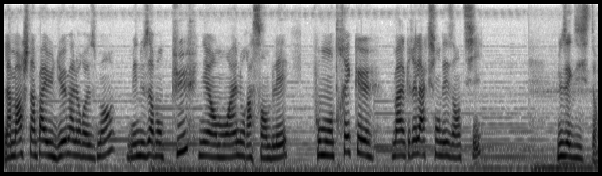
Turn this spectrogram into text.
La marche n'a pas eu lieu malheureusement, mais nous avons pu néanmoins nous rassembler pour montrer que malgré l'action des Antilles, nous existons.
